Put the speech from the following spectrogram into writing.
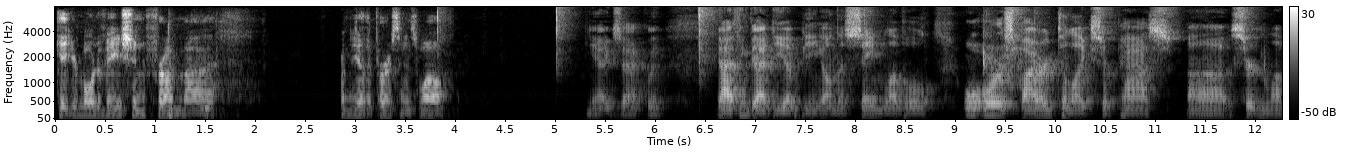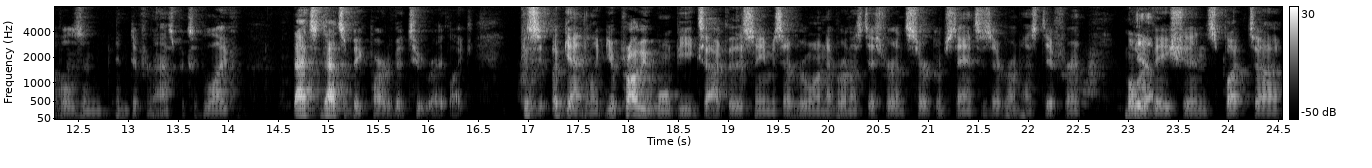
get your motivation from uh, from the other person as well. Yeah, exactly yeah, I think the idea of being on the same level or, or aspiring to like surpass uh, certain levels in, in different aspects of life, that's that's a big part of it too, right? Like, because again, like you probably won't be exactly the same as everyone. Everyone has different circumstances. Everyone has different motivations, yeah. but uh,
